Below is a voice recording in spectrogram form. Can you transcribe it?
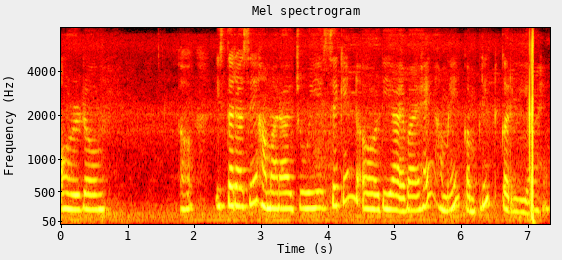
और इस तरह से हमारा जो ये सेकेंड डीआईवाई है, हमने कंप्लीट कर लिया है।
